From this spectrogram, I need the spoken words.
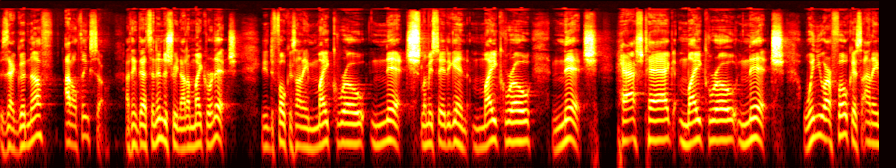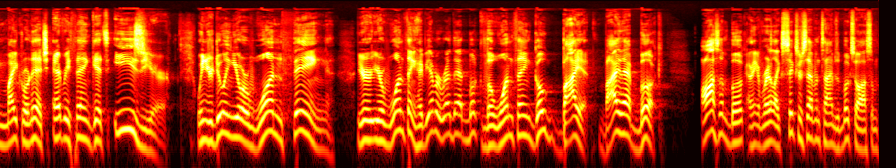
Is that good enough? I don't think so. I think that's an industry, not a micro niche. You need to focus on a micro niche. Let me say it again micro niche. Hashtag micro niche. When you are focused on a micro niche, everything gets easier. When you're doing your one thing, your, your one thing, have you ever read that book, The One Thing? Go buy it. Buy that book. Awesome book. I think I've read it like six or seven times. The book's awesome.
